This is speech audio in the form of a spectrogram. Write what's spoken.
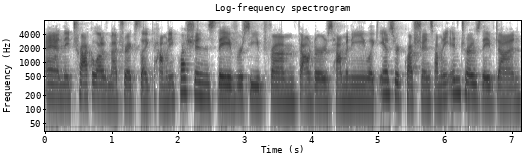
and they track a lot of metrics like how many questions they've received from founders how many like answered questions how many intros they've done.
